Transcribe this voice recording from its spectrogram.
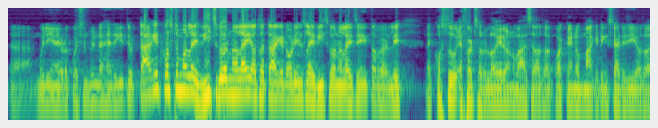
मैले यहाँ एउटा क्वेसन पनि राखेको थिएँ कि त्यो टार्गेट कस्टमरलाई रिच गर्नलाई अथवा टार्गेट अडियन्सलाई रिच गर्नलाई चाहिँ तपाईँहरूले लाइक कस्तो एफर्ट्सहरू लगाइरहनु भएको छ अथवा what kind of marketing strategy अथवा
